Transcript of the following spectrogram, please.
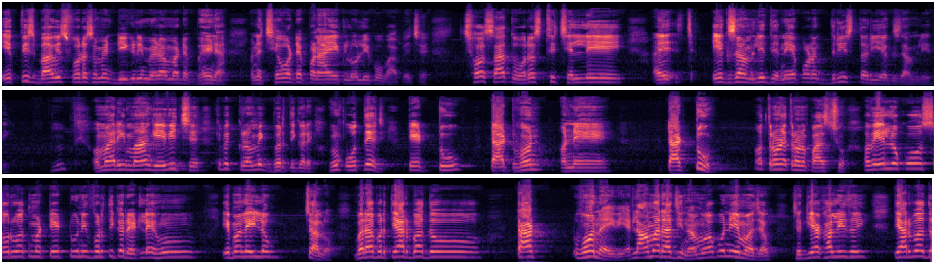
એકવીસ બાવીસ વર્ષ અમે ડિગ્રી મેળવવા માટે ભણ્યા, અને છેવટે પણ આ એક લોલીપોપ આપે છે છ સાત વર્ષથી છેલ્લી એક્ઝામ લીધી ને એ પણ દ્વિસ્તરીય એક્ઝામ લીધી? અમારી માંગ એવી જ છે કે ભાઈ ક્રમિક ભરતી કરે હું પોતે જ ટેટ ટુ ટાટ વન અને ટાટ ટુ. ત્રણે ત્રણ પાસ છું. હવે એ લોકો શરૂઆતમાં ટેટ ટુની ભરતી કરે એટલે હું એમાં લઈ લઉં. ચાલો. બરાબર, ત્યારબાદ ટાટ વન આવી. એટલે આમાં રાજીનામું આપો ને એમાં જાઉં જગ્યા ખાલી થઈ. ત્યારબાદ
